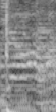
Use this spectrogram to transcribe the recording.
yeah.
